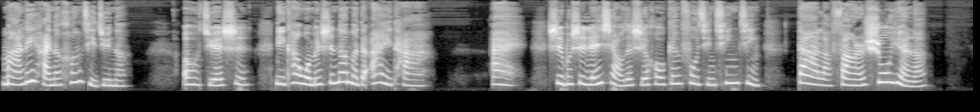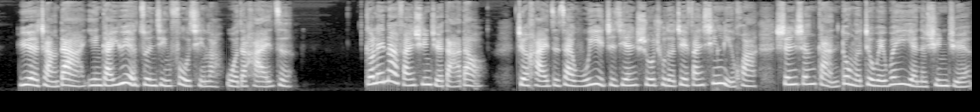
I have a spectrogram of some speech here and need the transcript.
玛丽还能哼几句呢。哦，爵士，你看我们是那么的爱他。哎，是不是人小的时候跟父亲亲近，大了反而疏远了？越长大应该越尊敬父亲了，我的孩子。格雷纳凡勋爵答道：“这孩子在无意之间说出的这番心里话，深深感动了这位威严的勋爵。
